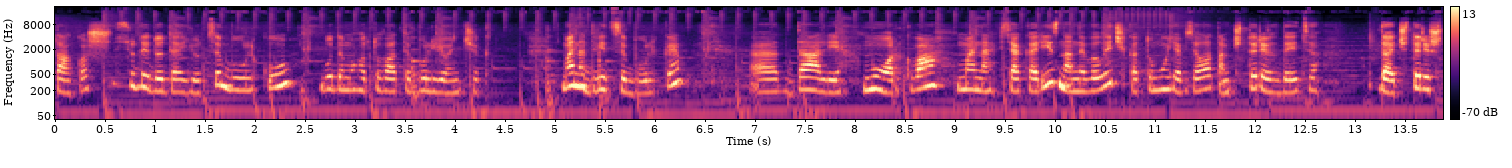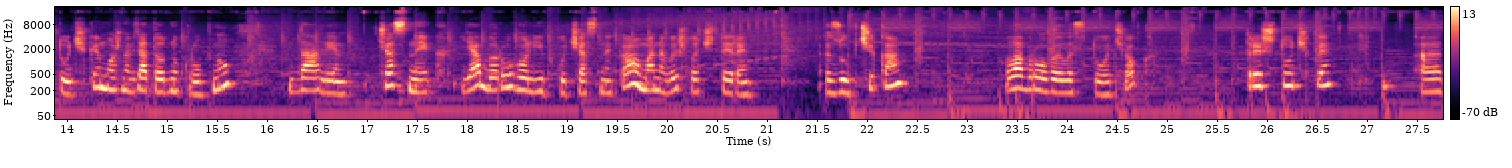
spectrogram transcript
Також сюди додаю цибульку, будемо готувати бульйончик. У мене дві цибульки. Е, Далі морква. У мене всяка різна, невеличка, тому я взяла там 4, здається, да, 4 штучки. Можна взяти одну крупну. Далі часник. Я беру голівку часника. У мене вийшло 4 зубчика, лавровий листочок, 3 штучки. Е,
